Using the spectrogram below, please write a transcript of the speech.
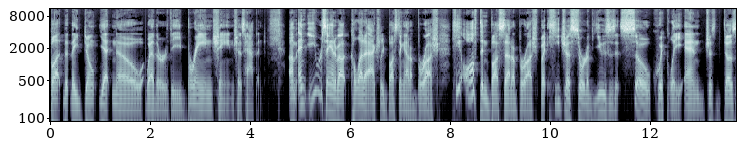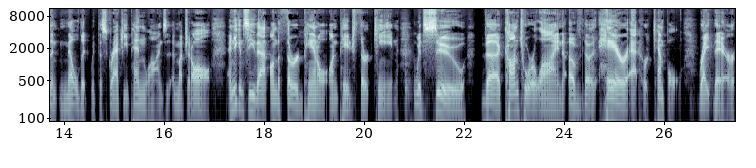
but that they don't yet know whether the brain change has happened. Um, and you were saying about Colletta actually busting out a brush. He often busts out a brush, but he just sort of uses it so quickly and just doesn't meld it with the scratchy pen lines much at all. And you can see that on the third panel on page 13 with Sue the contour line of the hair at her temple right there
